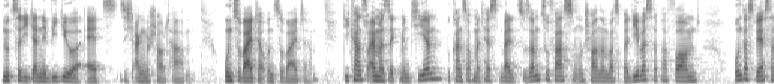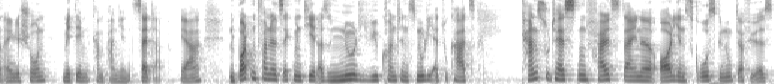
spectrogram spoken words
Nutzer, die deine Video-Ads sich angeschaut haben und so weiter und so weiter. Die kannst du einmal segmentieren, du kannst auch mal testen, beide zusammenzufassen und schauen dann, was bei dir besser performt. Und das wäre es dann eigentlich schon mit dem Kampagnen-Setup. Ja? Ein Bottom-Funnel segmentiert, also nur die View-Contents, nur die Add-to-Cards, kannst du testen, falls deine Audience groß genug dafür ist.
